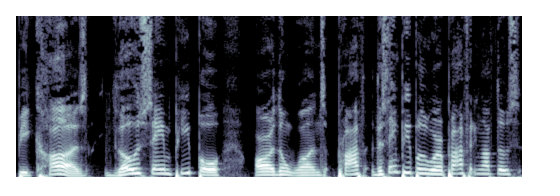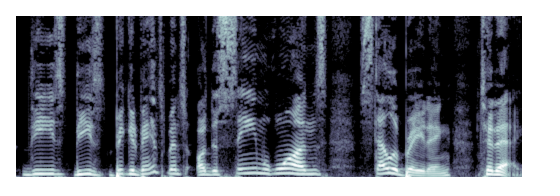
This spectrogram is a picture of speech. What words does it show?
because those same people are the ones prof- the same people who are profiting off those these these big advancements are the same ones celebrating today.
